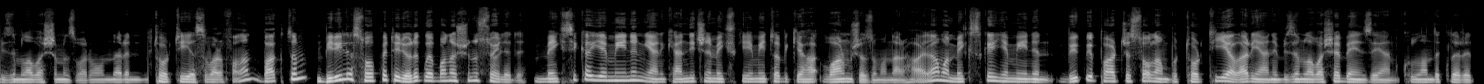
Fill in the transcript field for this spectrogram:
bizim lavaşımız var, onların tortillası var falan. Baktım biriyle sohbet ediyorduk ve bana şunu söyledi. Meksika yemeğinin yani kendi içinde Meksika yemeği tabii ki varmış o zamanlar hala ama Meksika yemeğinin büyük bir parçası olan bu tortillalar yani bizim lavaşa benzeyen kullandıkları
